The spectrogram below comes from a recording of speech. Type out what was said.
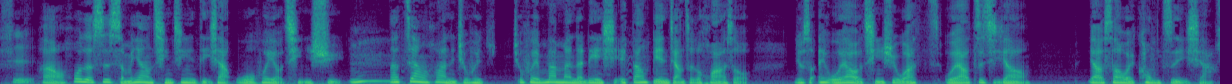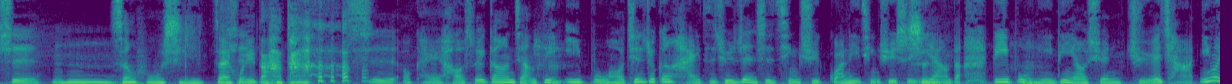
是好，或者是什么样情境底下我会有情绪。嗯，那这样的话，你就会就会慢慢的练习。哎，当别人讲这个话的时候，你就说，哎，我要有情绪，我要我要自己要。要稍微控制一下，是，嗯哼，深呼吸再回答他，是 OK 好。所以刚刚讲第一步哈，其实就跟孩子去认识情绪、管理情绪是一样的。第一步你一定要先觉察，因为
